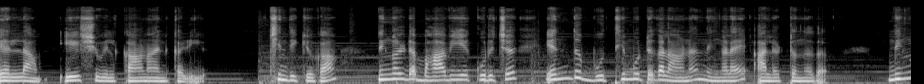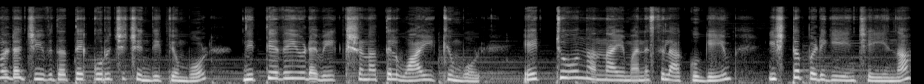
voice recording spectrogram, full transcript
എല്ലാം യേശുവിൽ കാണാൻ കഴിയും. ചിന്തിക്കുക നിങ്ങളുടെ ഭാവിയെക്കുറിച്ച് എന്ത് ബുദ്ധിമുട്ടുകളാണ് നിങ്ങളെ അലട്ടുന്നത്? നിങ്ങളുടെ ജീവിതത്തെക്കുറിച്ച് ചിന്തിക്കുമ്പോൾ നിത്യതയുടെ വീക്ഷണത്തിൽ വായിക്കുമ്പോൾ ഏറ്റവും നന്നായി മനസ്സിലാക്കുകയും ഇഷ്ടപ്പെടുകയും ചെയ്യുന്ന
